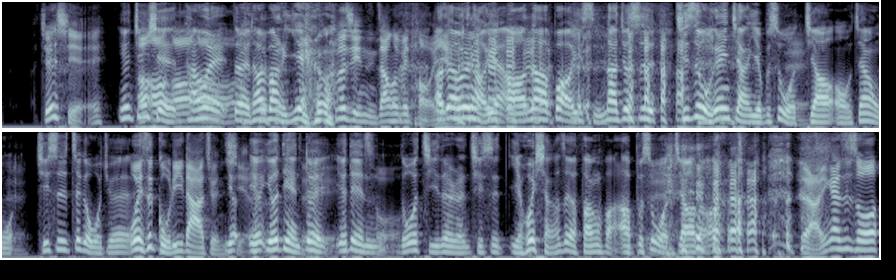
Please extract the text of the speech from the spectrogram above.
捐血，因为捐血他会，对，他会帮你验嘛。不行，你这样会被讨厌。啊，这样会讨厌哦。那不好意思，那就是，其实我跟你讲，也不是我教哦，这样我其实这个我觉得，我也是鼓励大家捐血。有有有点对，有点逻辑的人，其实也会想到这个方法啊，不是我教的哦。对啊，应该是说。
